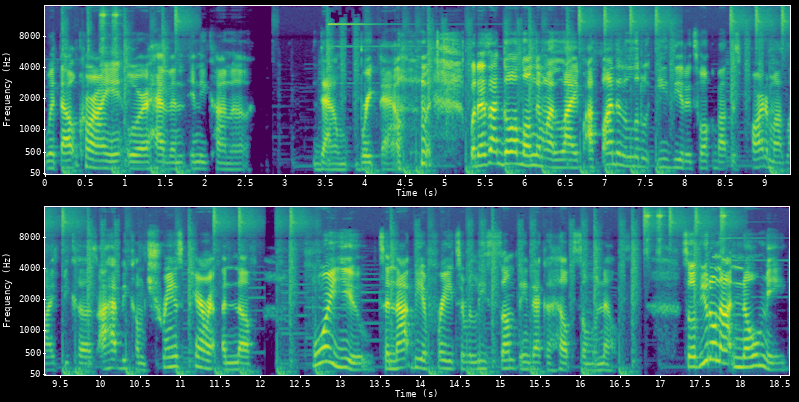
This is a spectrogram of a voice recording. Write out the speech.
without crying or having any kind of down breakdown. but as I go along in my life, I find it a little easier to talk about this part of my life because I have become transparent enough for you to not be afraid to release something that could help someone else. So if you do not know me,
